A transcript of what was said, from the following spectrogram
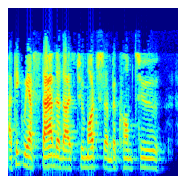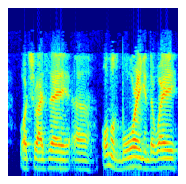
I think we have standardized too much and become too, what should I say, uh, almost boring in the way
